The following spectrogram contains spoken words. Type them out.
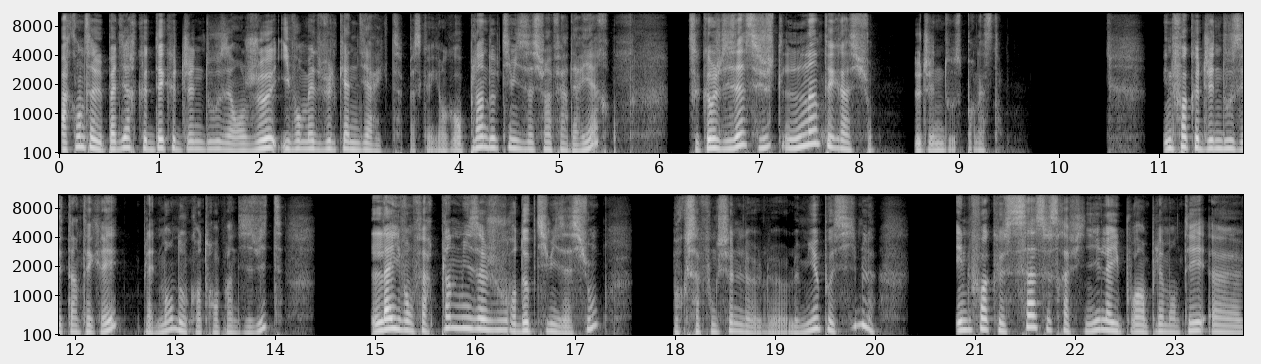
Par contre, ça ne veut pas dire que dès que Gen 12 est en jeu, ils vont mettre Vulkan direct. Parce qu'il y a encore plein d'optimisations à faire derrière. Parce que comme je disais, c'est juste l'intégration de Gen 12 pour l'instant. Une fois que Gen 12 est intégré pleinement, donc en 3.18, là, ils vont faire plein de mises à jour d'optimisation pour que ça fonctionne le, mieux possible. Une fois que ça, se sera fini, là, il pourra implémenter euh.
